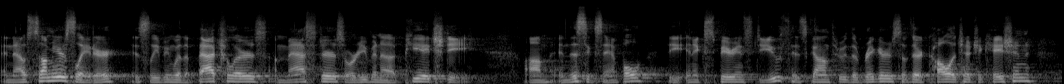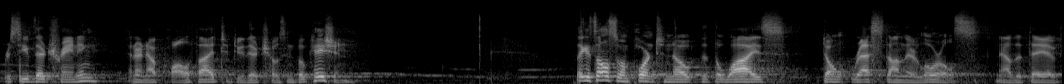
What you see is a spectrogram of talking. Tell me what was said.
and now some years later is leaving with a bachelor's, a master's, or even a PhD. Um, in this example, the inexperienced youth has gone through the rigors of their college education, received their training, and are now qualified to do their chosen vocation. I think it's also important to note that the wise don't rest on their laurels now that they have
